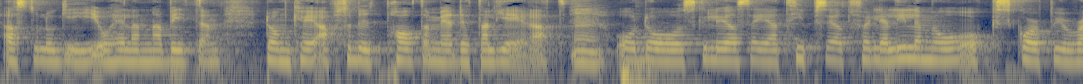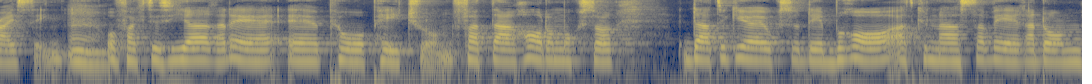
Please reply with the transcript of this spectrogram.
astrologi och hela den här biten, de kan ju absolut prata mer detaljerat. Mm. Och då skulle jag säga tips är att följa Lillemor och Scorpio Rising Mm. och faktiskt göra det eh, på Patreon. För att där har de också där tycker jag också det är bra att kunna servera dem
